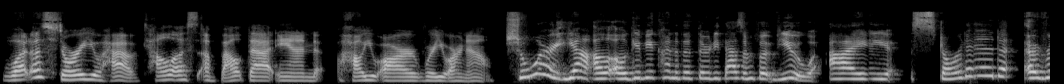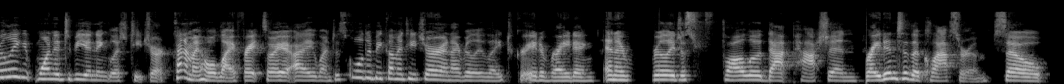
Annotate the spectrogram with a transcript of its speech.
What a story you have. Tell us about that and how you are where you are now. Sure. Yeah. I'll, I'll give you kind of the 30,000 foot view. I started, I really wanted to be an English teacher kind of my whole life, right? So I, I went to school to become a teacher and I really liked creative writing. And I really just followed that passion right into the classroom. So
